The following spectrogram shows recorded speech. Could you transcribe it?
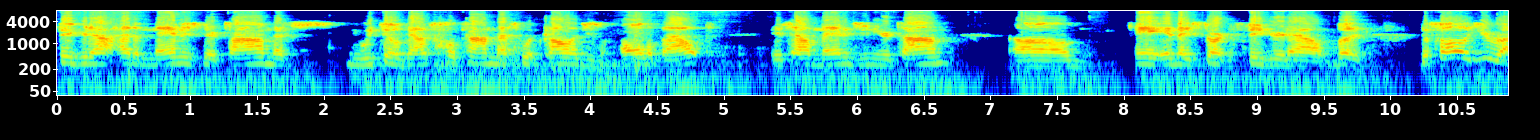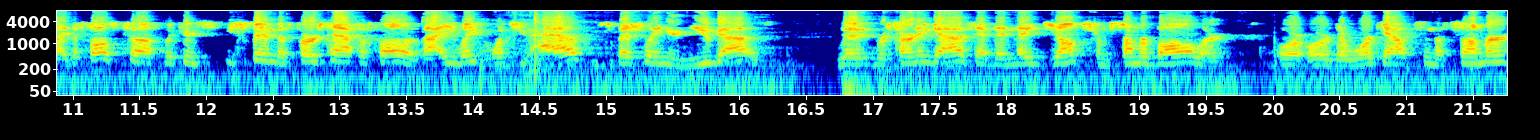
figured out how to manage their time. That's we tell guys all the time. That's what college is all about. Is how managing your time, um, and, and they start to figure it out. But the fall, you're right. The fall's tough because you spend the first half of fall evaluating what you have, especially in your new guys. The returning guys have they made jumps from summer ball or or, or their workouts in the summer,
